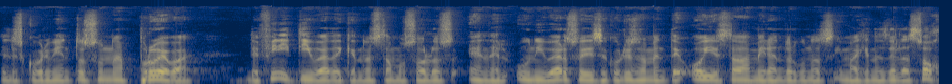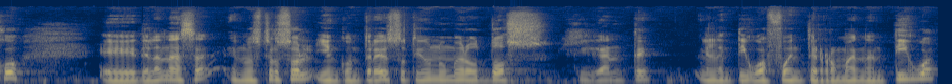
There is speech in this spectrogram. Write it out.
el descubrimiento es una prueba definitiva de que no estamos solos en el universo. Y dice curiosamente, hoy estaba mirando algunas imágenes de la SOHO, eh, de la NASA, en nuestro Sol, y encontré esto. Tiene un número 2 gigante en la antigua fuente romana antigua.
